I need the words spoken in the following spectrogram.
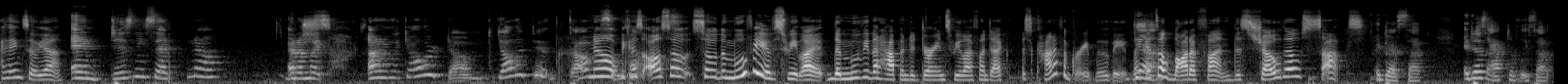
I think so, yeah. and Disney said no. And Which I'm like, sucks. And I'm like, y'all are dumb. Y'all are di- dumb. No, because also, so the movie of Suite Life, the movie that happened during Suite Life on Deck is kind of a great movie. Like, Yeah. it's a lot of fun. This show, though, sucks. It does suck. It does actively suck.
